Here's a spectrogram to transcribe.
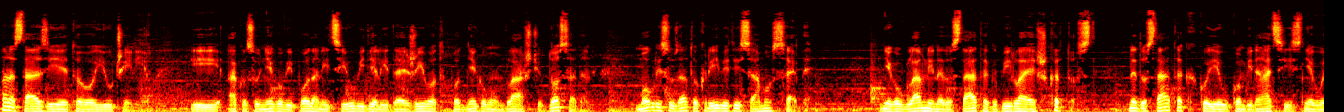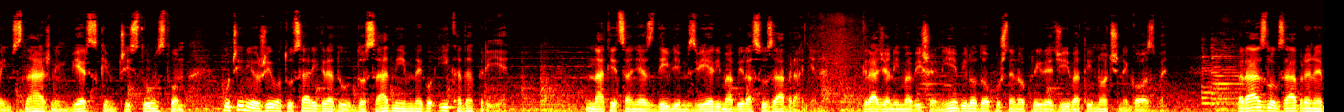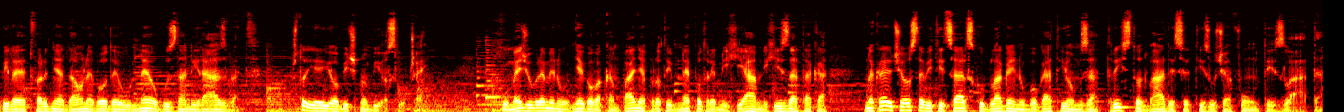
Anastazije je to i učinio i ako su njegovi podanici uvidjeli da je život pod njegovom vlašću dosadan, mogli su zato kriviti samo sebe. Njegov glavni nedostatak bila je škrtost, nedostatak koji je u kombinaciji s njegovim snažnim vjerskim čistunstvom učinio život u Carigradu dosadnijim nego ikada prije. Natjecanja s divljim zvijerima bila su zabranjena. Građanima više nije bilo dopušteno priređivati noćne gozbe. Razlog zabrane bila je tvrdnja da one vode u neobuzdani razvrat, što je i obično bio slučaj. U međuvremenu njegova kampanja protiv nepotrebnih javnih izdataka na kraju će ostaviti carsku blagajnu bogatijom za 320 tisuća funti zlata.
